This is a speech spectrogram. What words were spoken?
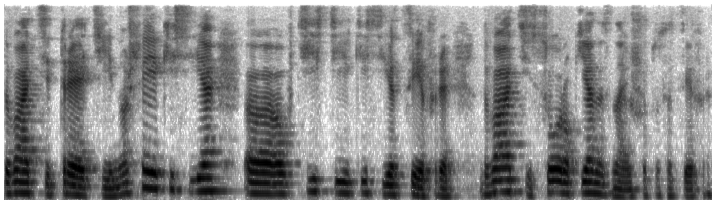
23-й. Ну, ще якісь є е, в тісті, якісь є цифри. 20, 40, я не знаю, що це за цифри.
